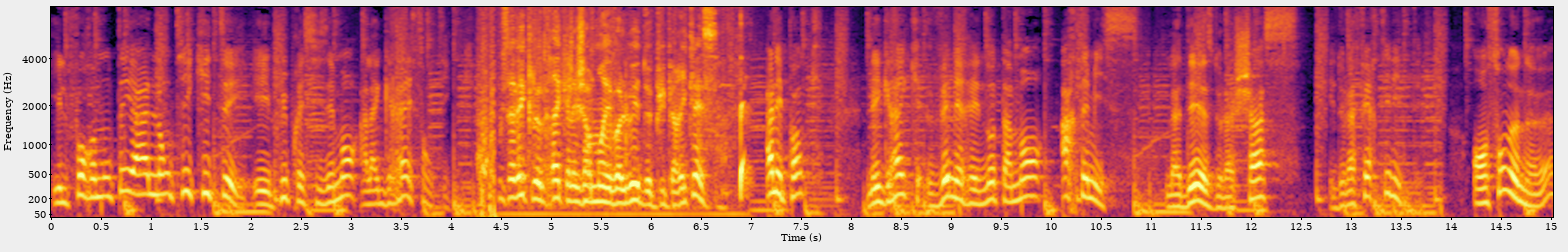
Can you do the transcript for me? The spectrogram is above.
il faut remonter à l'Antiquité, et plus précisément à la Grèce antique. Vous savez que le grec a légèrement évolué depuis Périclès. À l'époque, les Grecs vénéraient notamment Artémis, la déesse de la chasse et de la fertilité. En son honneur,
